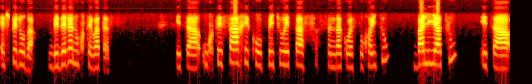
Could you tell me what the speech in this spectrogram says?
espero da, bederen urte batez. Eta urte zaharreko petioetaz zendako ez duhaitu, baliatu eta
